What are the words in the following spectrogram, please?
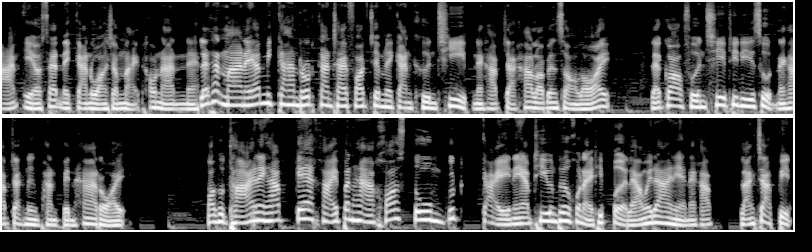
ล้าน LZ ในการวางจำหน่ายเท่านั้นนะและถัดมานะครับมีการลดการใช้ฟอสเจมในการคืนชีพนะครับจาก 500 เป็น 200 แล้วก็ฟื้นชีพที่ดีสุดนะครับจาก 1,000 เป็น 500พอสุดท้ายนะครับ แก้ไขปัญหาคอสตูมกุดไก่นะครับที่เพื่อนๆคนไหนที่เปิดแล้วไม่ได้เนี่ยนะครับ หลังจากปิด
